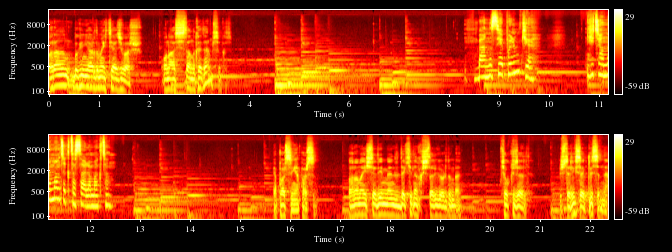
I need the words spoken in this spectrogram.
Baran'ın bugün yardıma ihtiyacı var. Ona asistanlık eder misin kızım? Ben nasıl yaparım ki? Hiç anlamam takı tasarlamaktan. Yaparsın yaparsın. Baran'a işlediğim mendildeki nakışları gördüm ben. Çok güzeldi. Üstelik zevklisin de.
